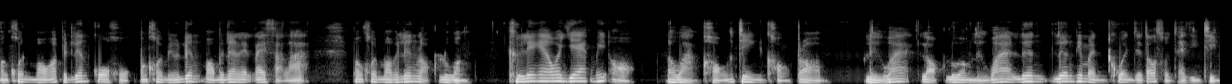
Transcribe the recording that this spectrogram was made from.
บางคนมองว่าเป็นเรื่องโกหก บางคนเป็นเรื่องมองเป็นเรื่องไร้สาระ บางคนมองเป็นเรื่องหลอกลวง คือเรียกง่ายว่าแยกไม่ออก ระหว่างของจริงของปลอม หรือว่าหลอกลวงหรือว่าเรื่องเรื่องที่มันควรจะต้องสนใจจริง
